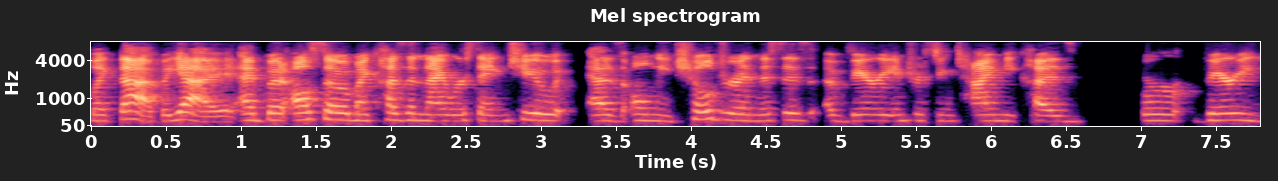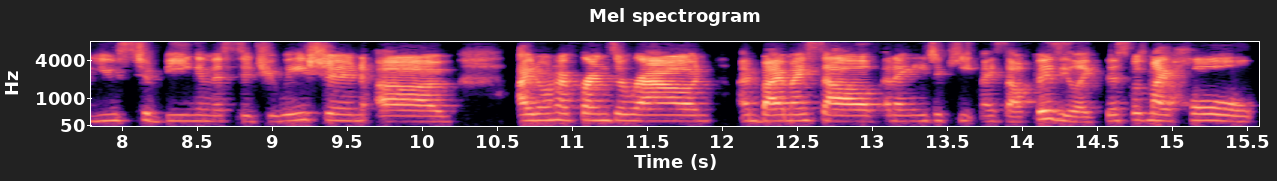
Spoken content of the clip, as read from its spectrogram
like that. But yeah, I, but also my cousin and I were saying too, as only children, this is a very interesting time because we're very used to being in this situation of I don't have friends around, I'm by myself, and I need to keep myself busy. Like this was my whole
